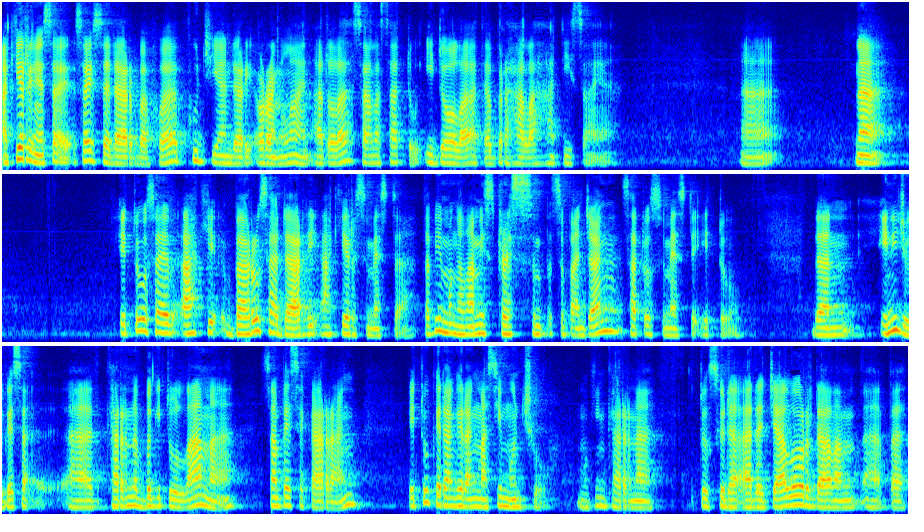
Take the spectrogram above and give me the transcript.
akhirnya saya, saya sadar bahwa pujian dari orang lain adalah salah satu idola atau berhala hati saya. Uh, nah, itu saya akhir, baru sadar di akhir semester, tapi mengalami stres sepanjang satu semester itu. Dan ini juga uh, karena begitu lama sampai sekarang, itu kadang-kadang masih muncul. Mungkin karena itu sudah ada jalur dalam apa,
